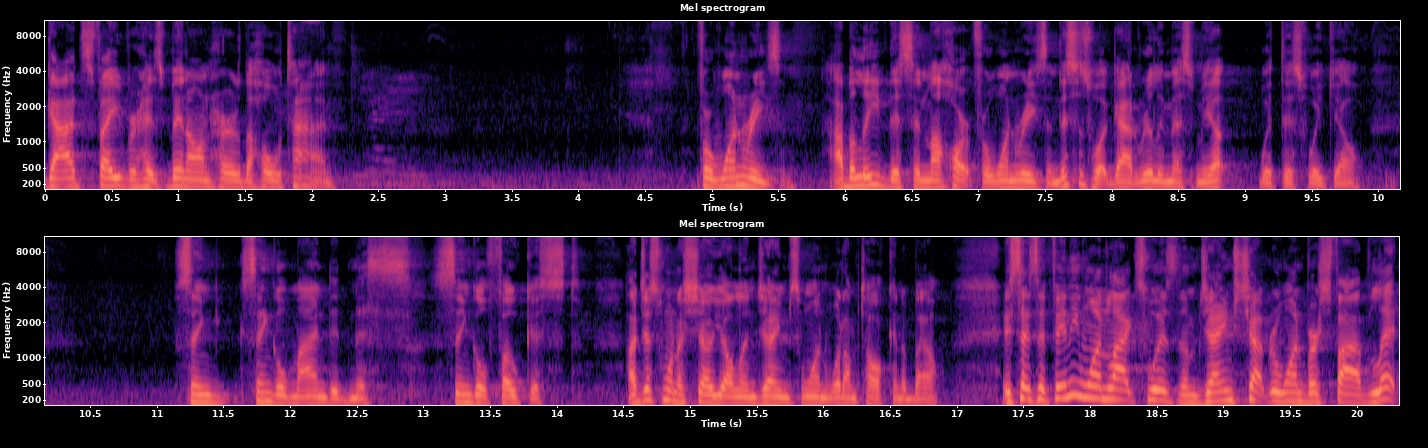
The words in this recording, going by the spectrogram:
God's favor has been on her the whole time. For one reason. I believe this in my heart for one reason. This is what God really messed me up with this week, y'all. Sing, single mindedness, single focused. I just want to show y'all in James 1 what I'm talking about. It says, If anyone lacks wisdom, James chapter 1, verse 5, let,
